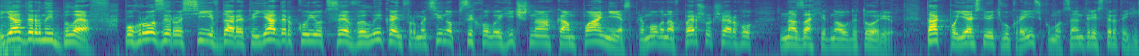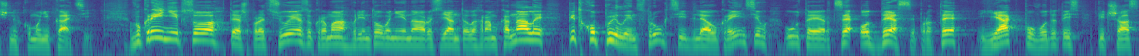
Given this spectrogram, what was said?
Ядерний блеф. Погрози Росії вдарити ядеркою це велика інформаційно-психологічна кампанія, спрямована в першу чергу на західну аудиторію. Так пояснюють в Українському центрі стратегічних комунікацій. В Україні ПСО теж працює. Зокрема, орієнтовані на росіян телеграм-канали підхопили інструкції для українців у ТРЦ Одеси про те, як поводитись під час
